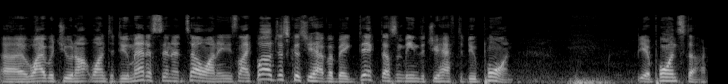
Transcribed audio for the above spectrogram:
Uh, why would you not want to do medicine and so on?" And he's like, "Well, just because you have a big dick doesn't mean that you have to do porn. Be a porn star."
